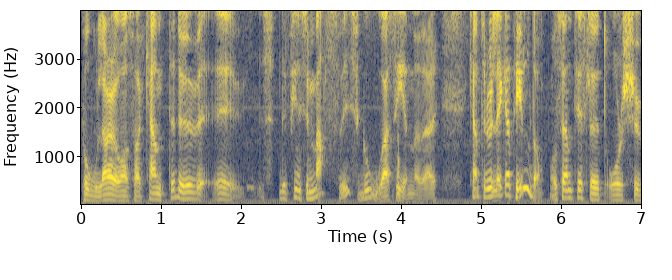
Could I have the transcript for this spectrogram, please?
polare och han sa kan inte du eh, det finns ju massvis goa scener där. Kan inte du lägga till dem? Och sen till slut år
